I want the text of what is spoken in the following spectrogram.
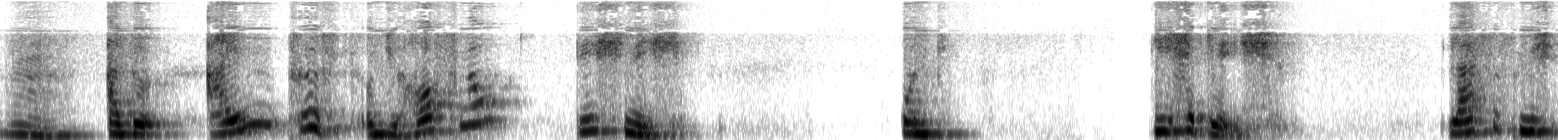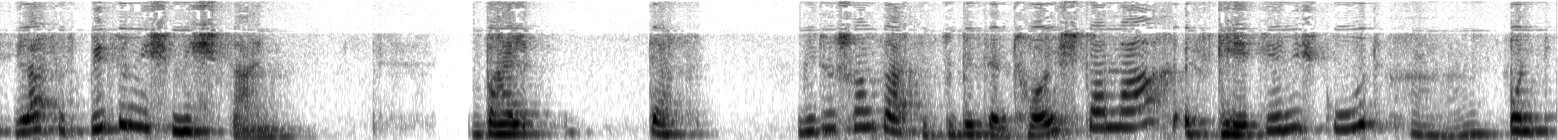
Mhm. Also einen trifft und die Hoffnung, dich nicht. Und die hätte ich. Lass es, mich, lass es bitte nicht mich sein. Weil das, wie du schon sagtest, du bist enttäuscht danach, es geht dir nicht gut. Mhm. Und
